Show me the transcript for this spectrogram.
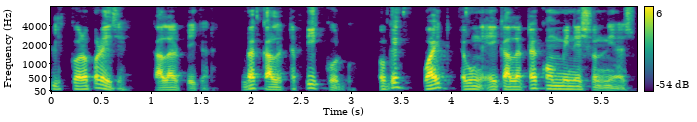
ক্লিক করার পর এই যে কালার পিকার। আমরা কালারটা পিক করব। ওকে? হোয়াইট এবং এই কালারটা কম্বিনেশন নিয়ে আসব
